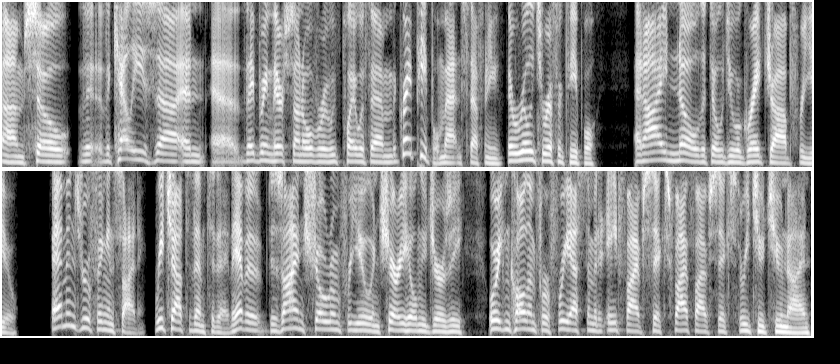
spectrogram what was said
um, so the the Kellys uh, and uh, they bring their son over. We play with them. They're great people, Matt and Stephanie. They're really terrific people, and I know that they'll do a great job for you. Emmons Roofing and Siding. Reach out to them today. They have a design showroom for you in Cherry Hill, New Jersey, or you can call them for a free estimate at 856 556 3229.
